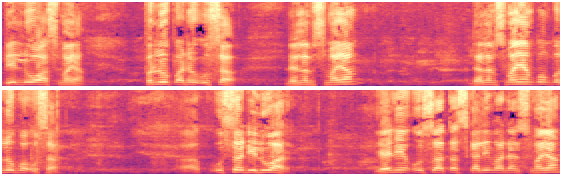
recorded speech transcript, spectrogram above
di luar semayang. Perlu pada usaha. Dalam semayang dalam semayang pun perlu buat usaha uh, usaha di luar. Yakni usaha atas kalimah dan semayang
